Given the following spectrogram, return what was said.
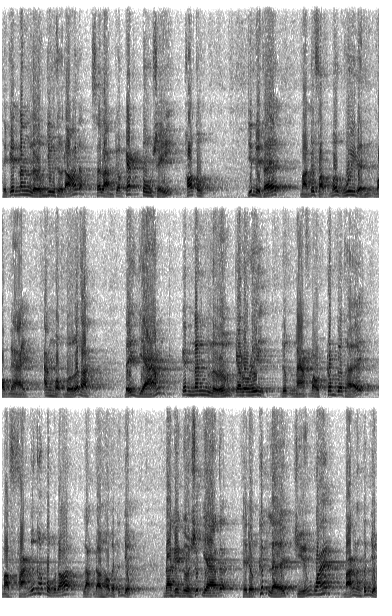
thì cái năng lượng dư thừa đó, đó sẽ làm cho các tu sĩ khó tu. Chính vì thế mà đức phật mới quy định một ngày ăn một bữa thôi để giảm cái năng lượng calori được nạp vào trong cơ thể mà phản ứng hóc môn của đó là đòi hỏi về tính dục. Đang khi người xuất gia đó thì được khích lệ chuyển hóa bản năng tính dục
